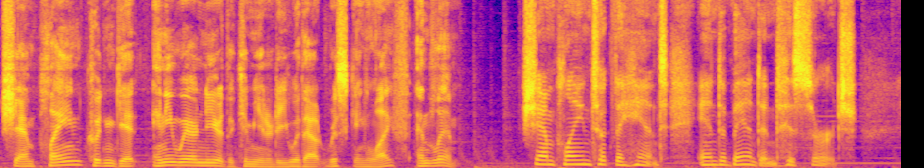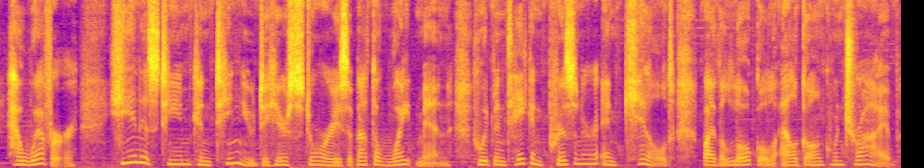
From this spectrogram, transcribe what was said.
Champlain couldn't get anywhere near the community without risking life and limb. Champlain took the hint and abandoned his search. However, he and his team continued to hear stories about the white men who had been taken prisoner and killed by the local Algonquin tribe.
